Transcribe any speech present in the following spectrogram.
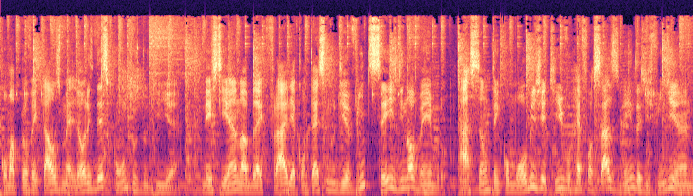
como aproveitar os melhores descontos do dia. Neste ano, a Black Friday acontece no dia 26 de novembro. A ação tem como objetivo reforçar as vendas de fim de ano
